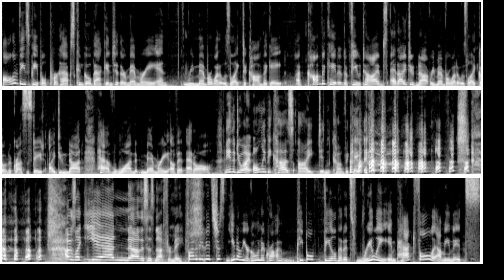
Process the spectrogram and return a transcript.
all of these people perhaps can go back into their memory and remember what it was like to convocate. I've convocated a few times and I do not remember what it was like going across the stage. I do not have one memory of it at all. Neither do I, only because I didn't convocate. I was like, yeah, no, this is not for me. But I mean, it's just, you know, you're going across, people feel that it's really impactful. I mean, it's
